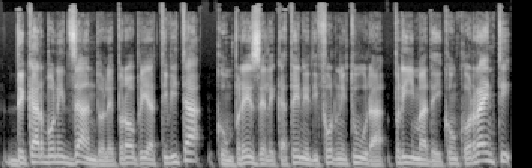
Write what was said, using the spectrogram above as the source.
Decarbonizzando le proprie attività, comprese le catene di fornitura prima dei concorrenti,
